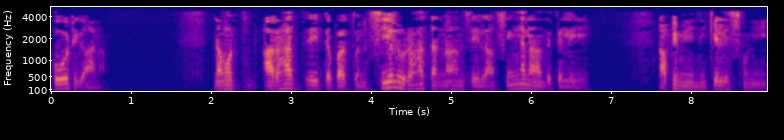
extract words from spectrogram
කෝටි ගණක්. නමුත් අරහත් ඊටපත් වන සියලු රහතන් වහන්සේලා සිංහනාද කළේ අපි මේ නිකලෙසුනේ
